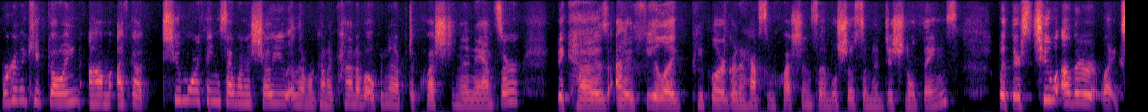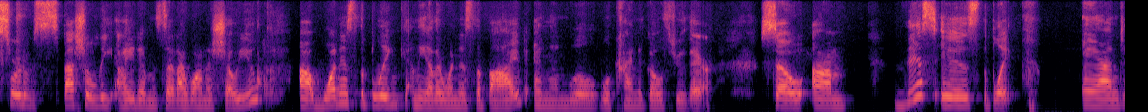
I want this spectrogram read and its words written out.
we're going to keep going. Um, I've got two more things I want to show you, and then we're going to kind of open it up to question and answer because I feel like people are going to have some questions and we'll show some additional things. But there's two other like sort of specialty items that I want to show you. Uh, one is the blink and the other one is the vibe, and then we'll we'll kind of go through there. So um, this is the blink. And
